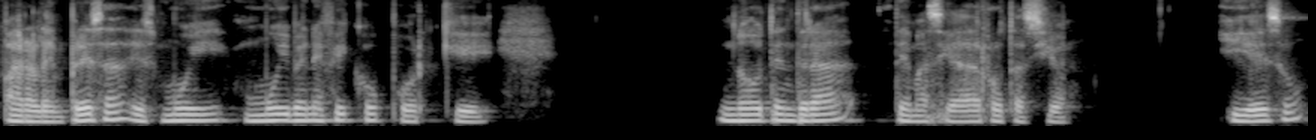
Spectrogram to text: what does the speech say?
para la empresa es muy muy benéfico porque no tendrá demasiada rotación y eso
